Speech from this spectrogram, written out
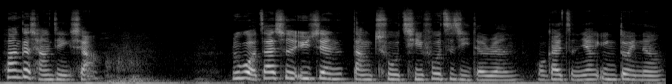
换个场景想，如果再次遇见当初欺负自己的人，我该怎样应对呢？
